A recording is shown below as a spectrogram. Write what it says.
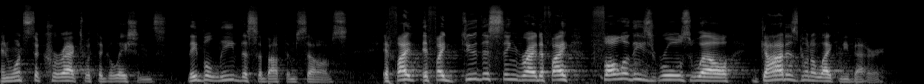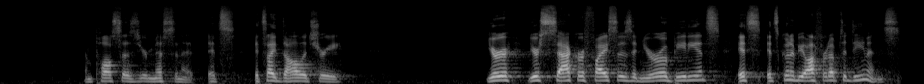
and wants to correct with the Galatians. They believe this about themselves. If I, if I do this thing right, if I follow these rules well, God is going to like me better. And Paul says, You're missing it. It's, it's idolatry. Your, your sacrifices and your obedience, it's, it's going to be offered up to demons.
